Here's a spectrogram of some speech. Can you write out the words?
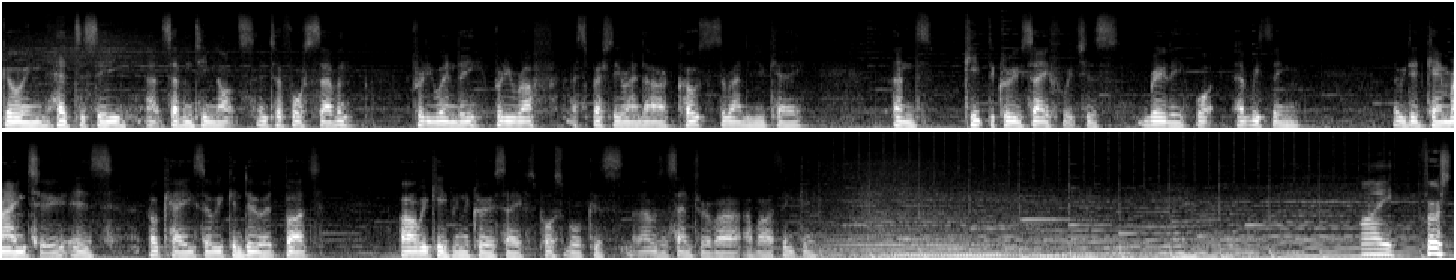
going head to sea at 17 knots into force 7. Pretty windy, pretty rough, especially around our coasts around the UK. And keep the crew safe, which is really what everything that we did came round to is okay, so we can do it, but are we keeping the crew as safe as possible? Because that was the centre of our, of our thinking. My first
